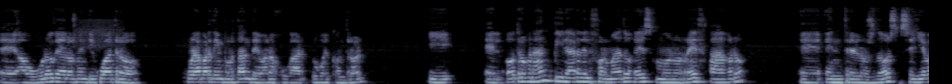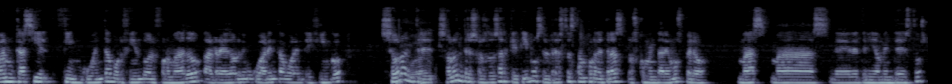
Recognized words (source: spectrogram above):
eh, auguro que de los 24 una parte importante van a jugar Blue Control y el otro gran pilar del formato es Monored Agro. Eh, entre los dos se llevan casi el 50% del formato, alrededor de un 40-45%. Solo, entre, solo entre esos dos arquetipos, el resto están por detrás, los comentaremos, pero más, más detenidamente estos.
